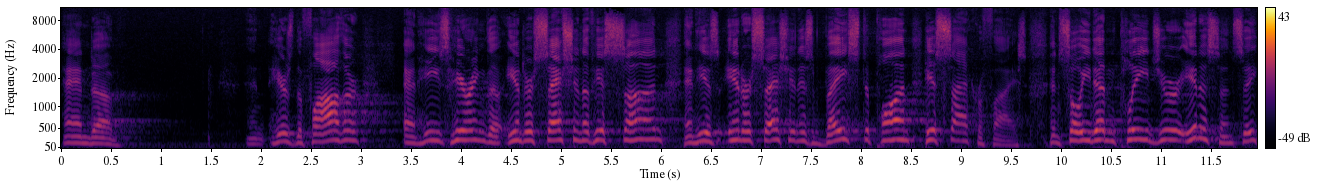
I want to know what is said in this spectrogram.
And, uh, and here's the Father and he's hearing the intercession of his son, and his intercession is based upon his sacrifice. And so he doesn't plead your innocency,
